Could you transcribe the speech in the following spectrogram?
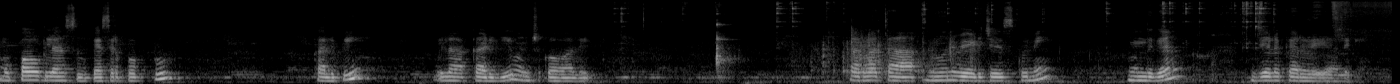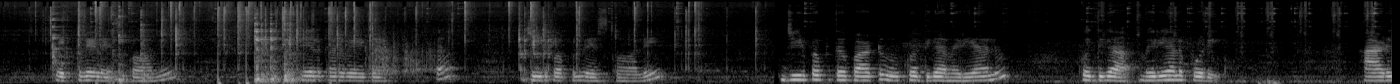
ముప్పావు గ్లాసు పెసరపప్పు కలిపి ఇలా కడిగి ఉంచుకోవాలి. తర్వాత నూనె వేడి చేసుకుని ముందుగా జీలకర్ర వేయాలి. ఎక్కువే వేసుకోవాలి. జీలకర్ర వేగాక జీడిపప్పులు వేసుకోవాలి. జీడిపప్పుతో పాటు కొద్దిగా మిరియాలు కొద్దిగా మిరియాల పొడి ఆడి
